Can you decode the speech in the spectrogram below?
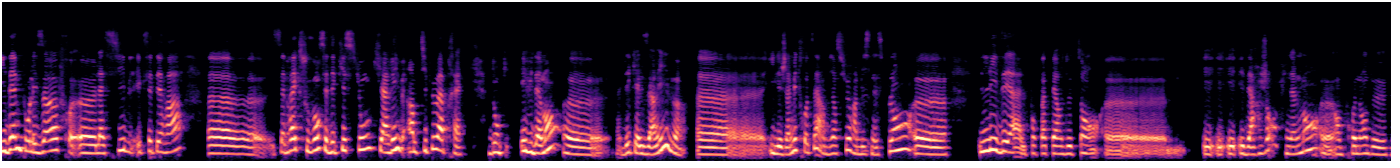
Idem pour les offres, la cible, etc. c'est vrai que souvent, c'est des questions qui arrivent un petit peu après. Donc, évidemment, dès qu'elles arrivent, il n'est jamais trop tard. Bien sûr, un business plan, l'idéal pour pas perdre de temps euh, et, d'argent finalement euh, en prenant des,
